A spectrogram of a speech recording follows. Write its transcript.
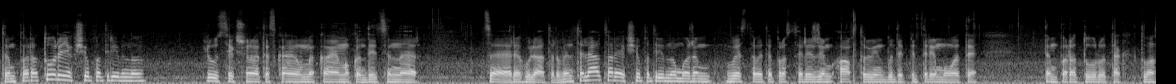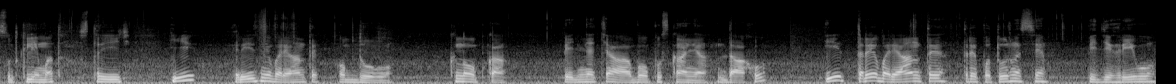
температури, якщо потрібно. Плюс, якщо натискаємо, вмикаємо кондиціонер, це регулятор вентилятора. Якщо потрібно, можемо виставити просто режим авто, він буде підтримувати температуру, так як у нас тут клімат стоїть. І різні варіанти обдуву. Кнопка підняття або опускання даху. І три варіанти, три потужності підігріву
